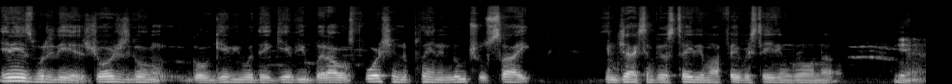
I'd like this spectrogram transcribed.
it is what it is. Georgia's gonna go give you what they give you, but I was fortunate to play in a neutral site in Jacksonville Stadium, my favorite stadium growing up. Yeah.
